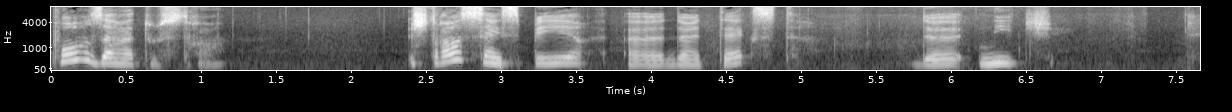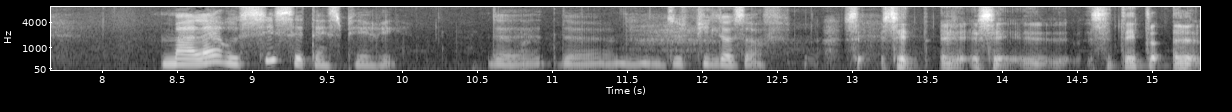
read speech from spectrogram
Pour Zarathustra, Strauss s'inspire euh, d'un texte de Nietzsche. Mahler aussi s'est inspiré de, de- du philosophe. C'est- c'est- euh, euh, C'était euh,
